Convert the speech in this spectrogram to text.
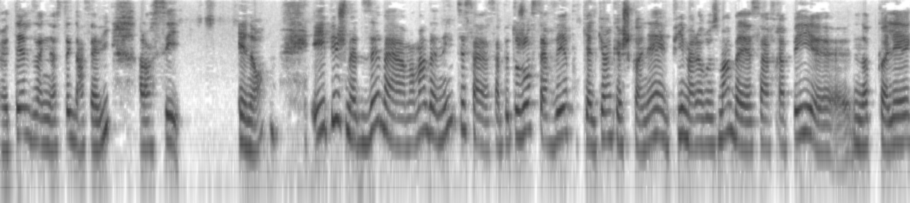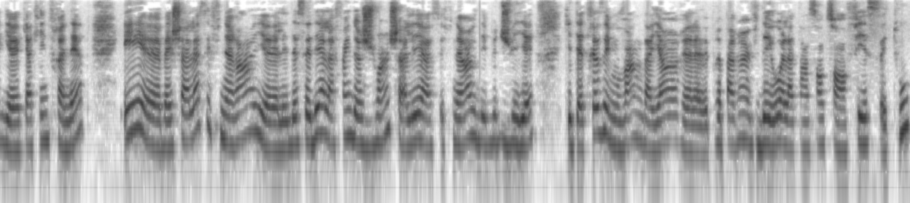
un tel diagnostic dans sa vie. Alors c'est énorme. Et puis je me disais, ben à un moment donné, tu sais, ça, ça peut toujours servir pour quelqu'un que je connais. Et puis malheureusement, ben ça a frappé euh, notre collègue euh, Kathleen Frenette. Et euh, ben je suis allée à ses funérailles. Elle est décédée à la fin de juin. Je suis allée à ses funérailles au début de juillet, qui était très émouvante d'ailleurs. Elle avait préparé une vidéo à l'attention de son fils et tout.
